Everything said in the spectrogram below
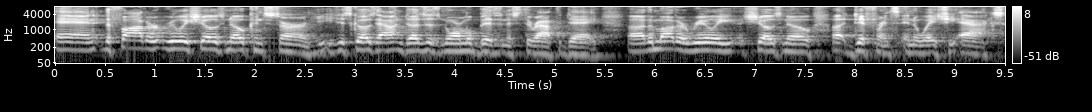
and the father really shows no concern. He, just goes out and does his normal business throughout the day. Uh, the mother really shows no uh, difference in the way she acts.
